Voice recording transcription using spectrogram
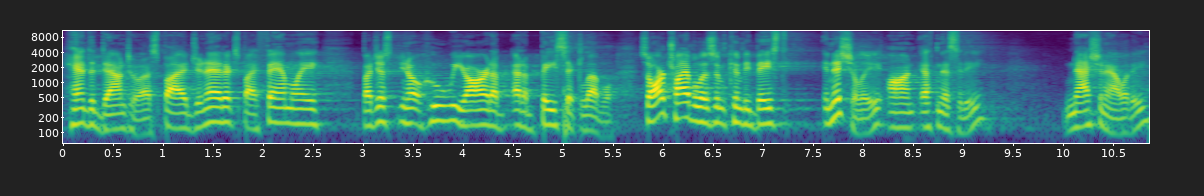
handed down to us by genetics, by family, by just, you know, who we are at a, at a basic level. So our tribalism can be based initially on ethnicity, nationality,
